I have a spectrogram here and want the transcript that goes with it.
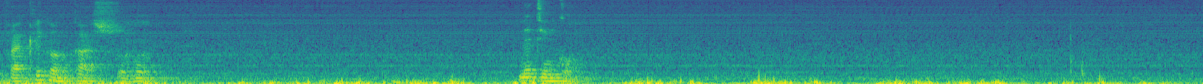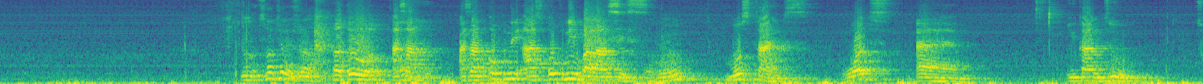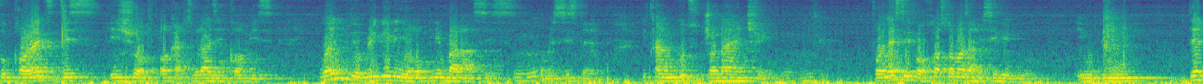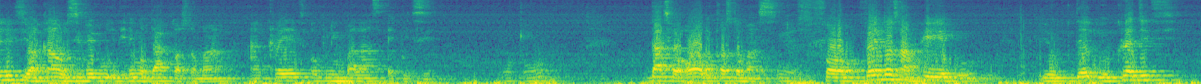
If I click on cash, Mhm. Net income. Mm, something is wrong. although as an as an opening as opening balances, Mm-hmm. most times what um, you can do to correct this issue of uncategorized income is when you're bringing in your opening balances Mhm. from the system you can go to journal entry for let's say for customers and receivable it will be debit your account receivable in the name of that customer and credit opening balance equity Okay. that's for all the customers Yes. for vendors and payable you de- you credit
